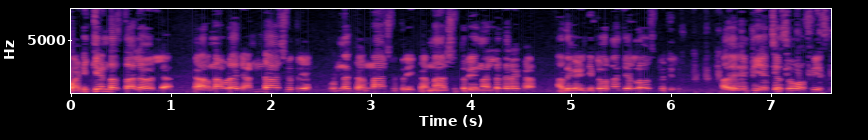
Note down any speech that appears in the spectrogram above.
പഠിക്കേണ്ട സ്ഥലമല്ല. കാരണം അവിടെ രണ്ട് ആശുപത്രിയാണ് ഒന്ന് കണ്ണാശുപത്രി. കണ്ണാശുപത്രി നല്ല തിരക്കാണ്. അത് കഴിഞ്ഞിട്ട് പറഞ്ഞാൽ ജനറൽ ഹോസ്പിറ്റൽ അത് കഴിഞ്ഞ് ടി എച്ച് എസ് ഓഫീസ്.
